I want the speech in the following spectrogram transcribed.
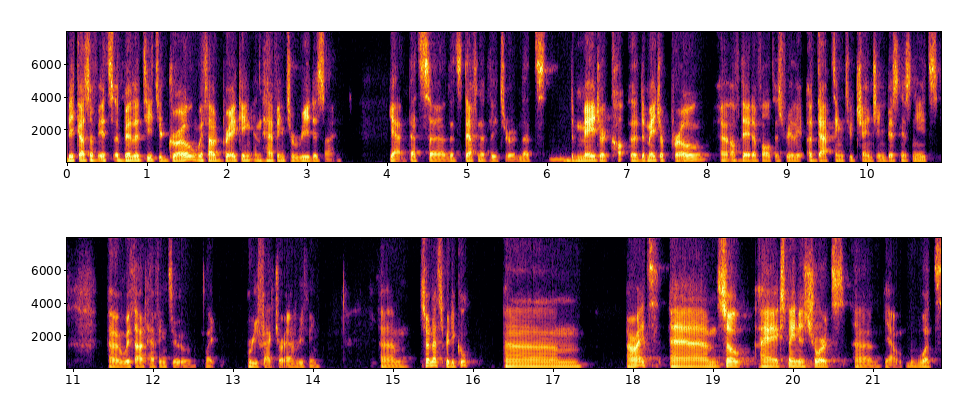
because of its ability to grow without breaking and having to redesign. Yeah, that's uh, that's definitely true. That's the major uh, the major pro uh, of Data Vault is really adapting to changing business needs uh, without having to like refactor everything. Um, so that's pretty cool. Um, all right. Um, so I explained in short, uh, yeah, what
